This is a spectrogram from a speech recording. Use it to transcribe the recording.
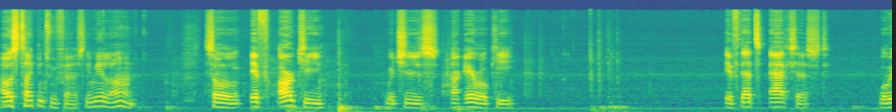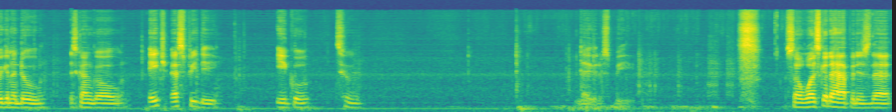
I was typing too fast leave me alone so if R key which is our arrow key if that's accessed what we're gonna do is gonna go hspd equal to negative speed. So what's gonna happen is that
